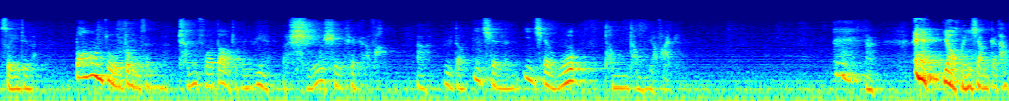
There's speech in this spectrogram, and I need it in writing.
所以这个帮助众生成佛道这个愿，时时刻刻发啊。遇到一切人、一切物，通通要发愿。啊，要回乡给他们。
